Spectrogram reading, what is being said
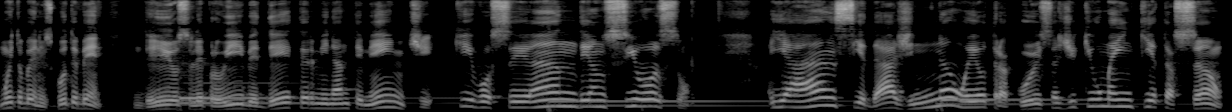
Muito bem, escute bem. Deus lhe proíbe determinantemente que você ande ansioso. E a ansiedade não é outra coisa de que uma inquietação,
